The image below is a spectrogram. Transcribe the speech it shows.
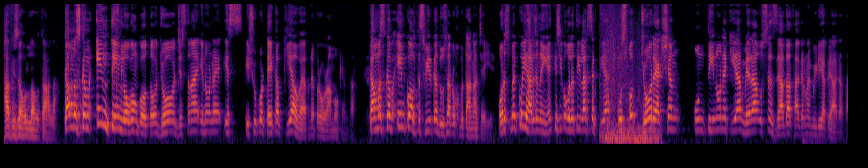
حافظ اللہ تعالی۔ کم از کم ان تین لوگوں کو تو جو جس طرح انہوں نے اس ایشو کو ٹیک اپ کیا ہوا ہے اپنے پروگراموں کے اندر، کم از کم ان کو اب تصویر کا دوسرا رخ بتانا چاہیے۔ اور اس میں کوئی حرج نہیں ہے، کسی کو غلطی لگ سکتی ہے۔ اس وقت جو ریئیکشن ان تینوں نے کیا، میرا اس سے زیادہ تھا اگر میں میڈیا پہ آ جاتا۔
